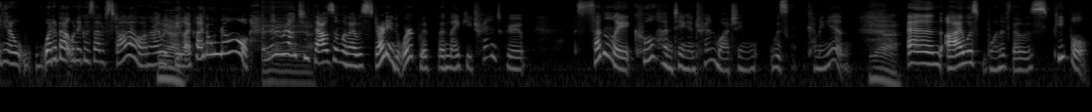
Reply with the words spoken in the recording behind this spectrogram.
you know what about when it goes out of style and i would be like i don't know and then Yeah, yeah, around yeah. 2000 when i was starting to work with the nike trend group suddenly cool hunting and trend watching was coming in Yeah. and i was one of those people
